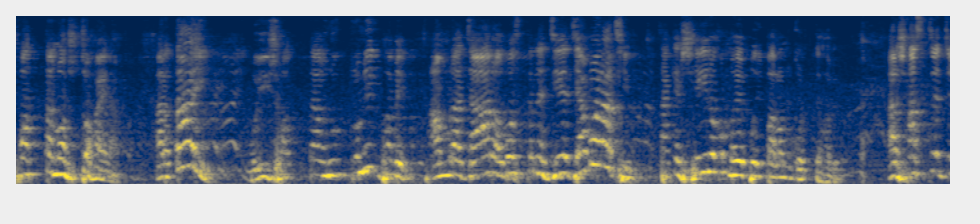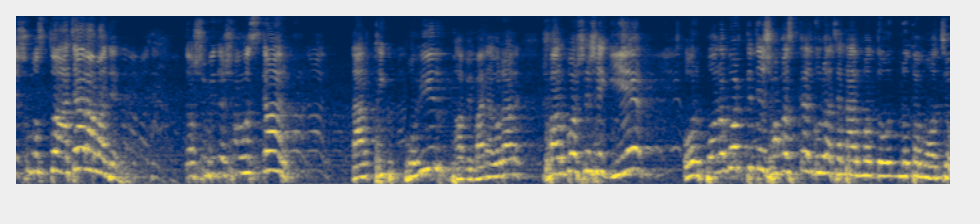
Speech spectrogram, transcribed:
সত্তা নষ্ট হয় না। আর তাই ওই সত্তা অনুক্রমিক ভাবে আমরা যার অবস্থানে যে যেমন আছি, তাকে সেই রকম ভাবে পরিপালন করতে হবে। আর শাস্ত্রের যে সমস্ত আচার আমাদের, দশবিধ সংস্কার, তার ঠিক বহির ভাবে মানে ওরা সর্বশেষে গিয়ে ওর পরবর্তী যে সংস্কারগুলো আছে, তার মধ্যে অন্যতম হচ্ছে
